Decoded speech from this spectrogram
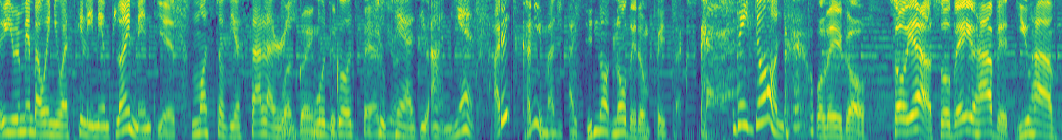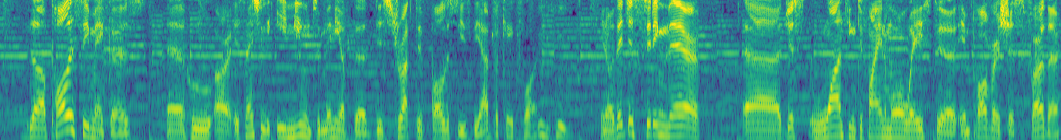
you remember when you were still in employment. Yes. most of your salary Was going would to go pay as to you pay earn. as you earn. Yes, I did. Can you imagine? I did not know they don't pay tax. they don't. well, there you go. So yeah, so there you have it. You have the policymakers uh, who are essentially immune to many of the destructive policies they advocate for. You know, they're just sitting there, uh, just wanting to find more ways to impoverish us further.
